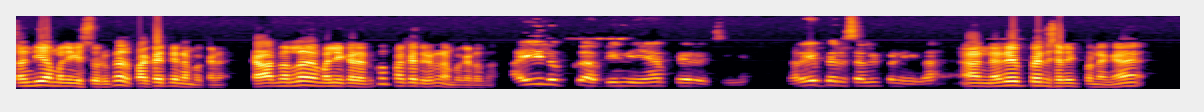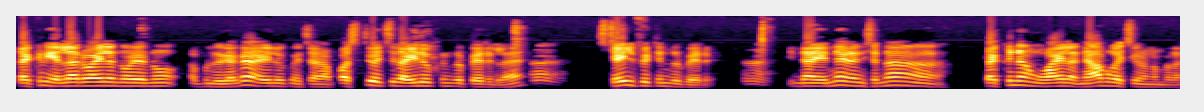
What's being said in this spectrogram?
சந்தியா மளிகை ஸ்டோர் இருக்கும். அது பக்கத்துல நம்ம கடை. கார்னர்ல மளிகை கடை இருக்கும். பக்கத்து கடை நம்ம கடை தான். ஐ லுக் அப்படின்னு ஏன் பேர் வச்சீங்க? நிறைய பேர் செலக்ட் பண்ணீங்களா? நிறைய பேர் செலக்ட் பண்ணாங்க. டக்குனு எல்லார் வாயில நுழையணும் அப்படின்றதுக்காக ஐலுக் வச்சேன். ஃபர்ஸ்ட் வச்சது ஐலுக்குன்ற பேர் இல்ல. ஸ்டைல் ஃபிட்ன்ற பேரு. நான் என்ன நினைச்சேன்னா டக்குன்னு அவங்க வாயில ஞாபகம் வச்சுக்கணும் நம்மள.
